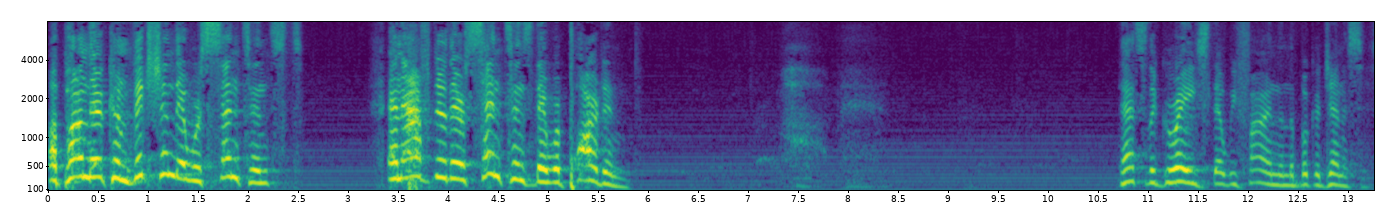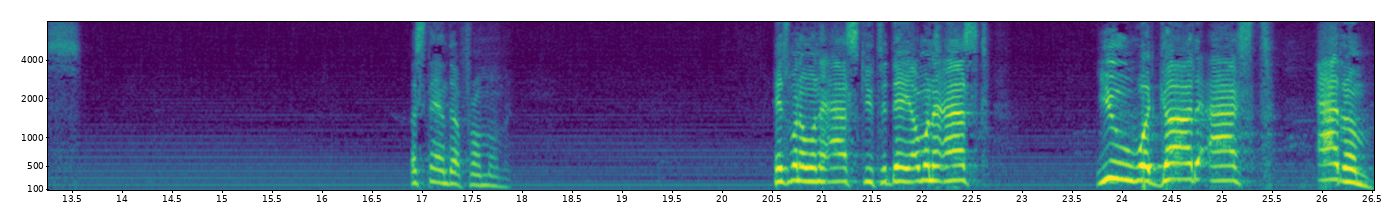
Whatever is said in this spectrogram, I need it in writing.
Upon their conviction, they were sentenced. And after their sentence, they were pardoned. That's the grace that we find in the book of Genesis. Let's stand up for a moment. Here's what I want to ask you today I want to ask you what God asked Adam.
